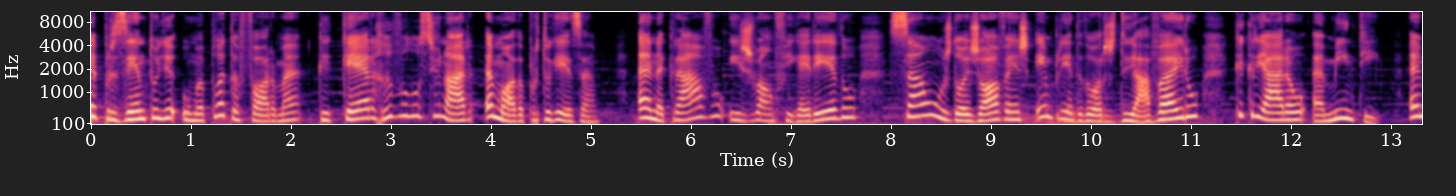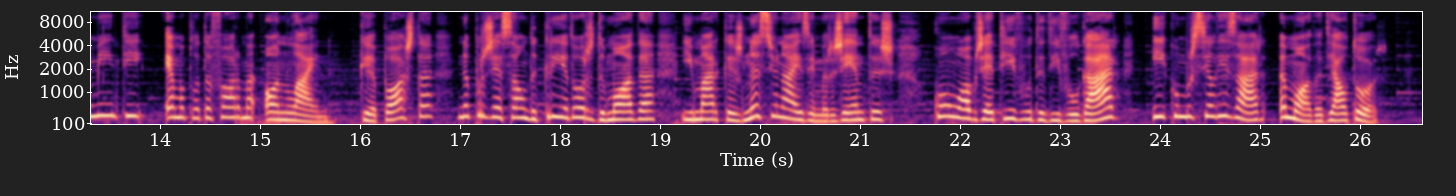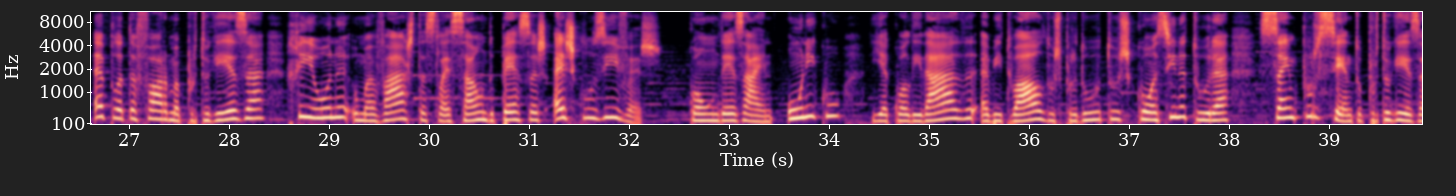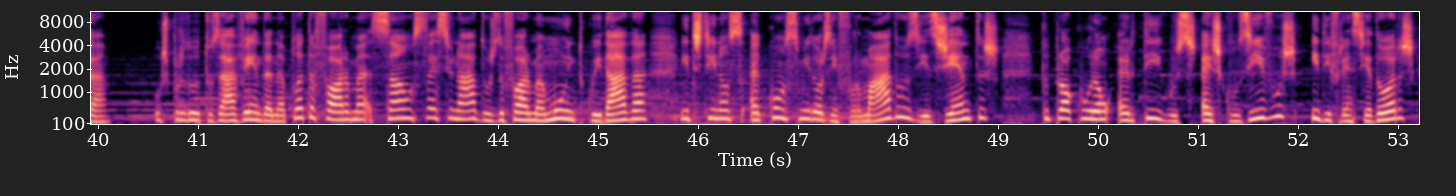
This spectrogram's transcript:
Apresento-lhe uma plataforma que quer revolucionar a moda portuguesa. Ana Cravo e João Figueiredo são os dois jovens empreendedores de Aveiro que criaram a Minty. A Minty é uma plataforma online que aposta na projeção de criadores de moda e marcas nacionais emergentes com o objetivo de divulgar e comercializar a moda de autor. A plataforma portuguesa reúne uma vasta seleção de peças exclusivas, com um design único e a qualidade habitual dos produtos com assinatura 100% portuguesa. Os produtos à venda na plataforma são selecionados de forma muito cuidada e destinam-se a consumidores informados e exigentes que procuram artigos exclusivos e diferenciadores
